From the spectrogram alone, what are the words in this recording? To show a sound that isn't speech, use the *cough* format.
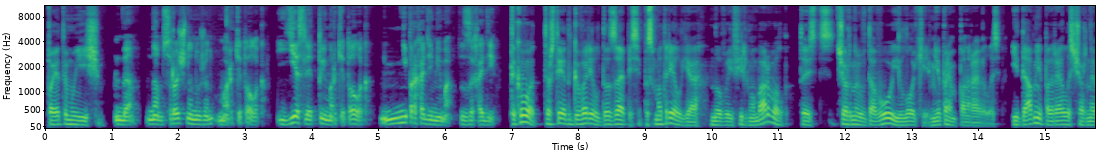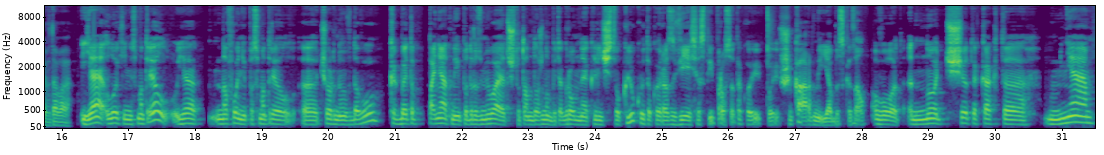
Поэтому и ищем. Да, нам срочно нужен маркетолог. Если ты маркетолог, не проходи мимо, заходи. Так вот, то, что я говорил до записи, посмотрел я новые фильмы Марвел, то есть «Черную вдову» и «Локи». Мне прям понравилось. И да, мне понравилась «Черная вдова». Я «Локи» не смотрел, я на фоне посмотрел э, «Черную вдову». Как бы это понятно и подразумевает, что там должно быть огромное количество клюквы, такой развесистый, просто такой, такой шикарный, я бы сказал. Вот. Но что-то как-то... Меня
